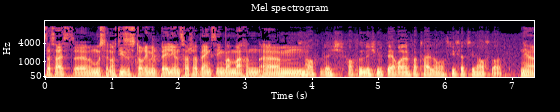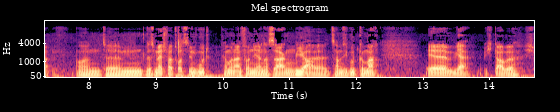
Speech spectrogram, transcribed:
Das heißt, äh, man muss ja noch diese Story mit Bailey und Sasha Banks irgendwann machen. Ähm, hoffentlich, hoffentlich mit der Rollenverteilung, auf die es jetzt hinausläuft. Ja, und ähm, das Match war trotzdem gut, kann man einfach nicht anders sagen. Ja. Äh, das haben sie gut gemacht. Äh, ja, ich glaube, ich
